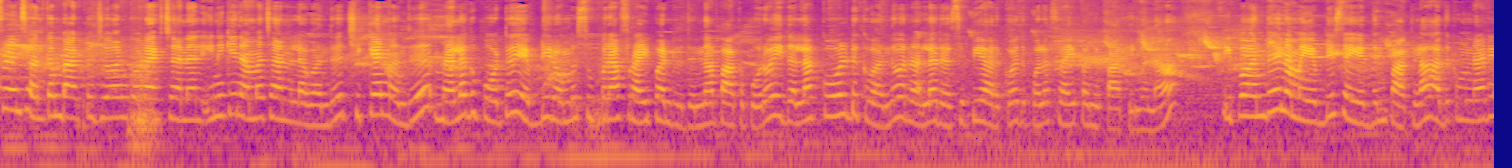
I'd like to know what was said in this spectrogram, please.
Friends welcome back to John Kodak channel இன்றைக்கி நம்ம சேனலில் வந்து சிக்கன் வந்து மிளகு போட்டு எப்படி ரொம்ப சூப்பராக ஃப்ரை பண்ணுறதுன்னு தான் பார்க்க போகிறோம் இதெல்லாம் கோல்டுக்கு வந்து ஒரு நல்ல ரெசிப்பியாக இருக்கும். இது போல் ஃப்ரை பண்ணி பார்த்தீங்கன்னா இப்போ வந்து நம்ம எப்படி செய்யறதுன்னு பார்க்கலாம். அதுக்கு முன்னாடி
